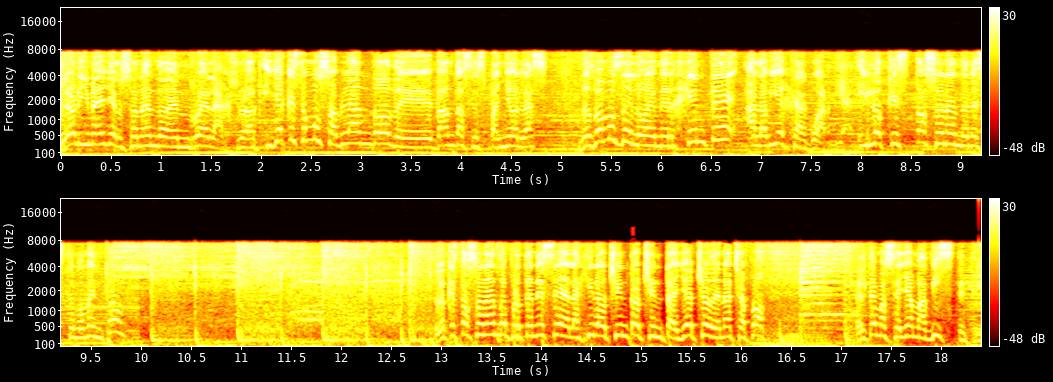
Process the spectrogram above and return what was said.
Lori Meyer sonando en Relax Rock. Y ya que estamos hablando de bandas españolas, nos vamos de lo emergente a la vieja guardia. Y lo que está sonando en este momento. Lo que está sonando pertenece a la gira 8088 de Nacha Pop. El tema se llama Vístete.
